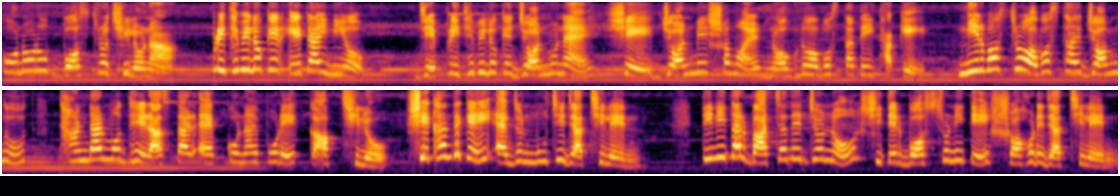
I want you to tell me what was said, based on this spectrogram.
কোনো রূপ বস্ত্র ছিল না। পৃথিবীলোকের এটাই নিয়ম। যে পৃথিবীলোকে জন্ম নেয়, সে জন্মের সময় নগ্ন অবস্থাতেই থাকে। নির্বস্ত্র অবস্থায় যমদূত ঠান্ডার মধ্যে রাস্তার এক কোনায় পড়ে কাঁপছিল। সেখান থেকেই একজন মুচি যাচ্ছিলেন। তিনি তার বাচ্চাদের জন্য শীতের বস্ত্র নিতে শহরে যাচ্ছিলেন।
